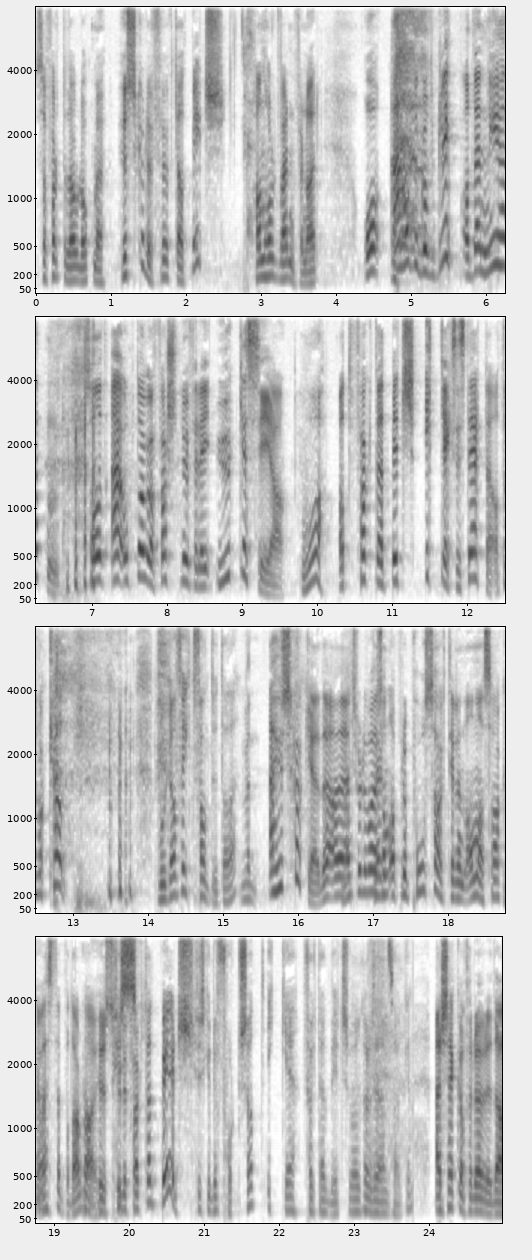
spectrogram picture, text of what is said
så fulgte Dagbladet opp med Husker du Fuck That Bitch? Han holdt verden for narr. Og jeg hadde gått glipp av den nyheten, sånn at jeg oppdaga først nå for ei uke siden Wow. at Fuck That Bitch ikke eksisterte. At det var kødd. Hvordan fikk, du fant ut av det? Jeg husker ikke. Det, jeg tror det var en sånn apropos-sak til en annen sak jeg leste på Dagbladet. Husker du Fuck That Bitch? Husker du fortsatt ikke Fuck that bitch? Var kanskje den saken? Jeg sjekka for øvrig da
